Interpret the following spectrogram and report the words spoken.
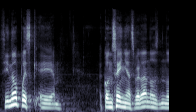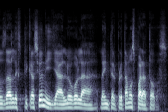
Si no, pues eh, con señas, ¿verdad? Nos, nos das la explicación y ya luego la, interpretamos para todos.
